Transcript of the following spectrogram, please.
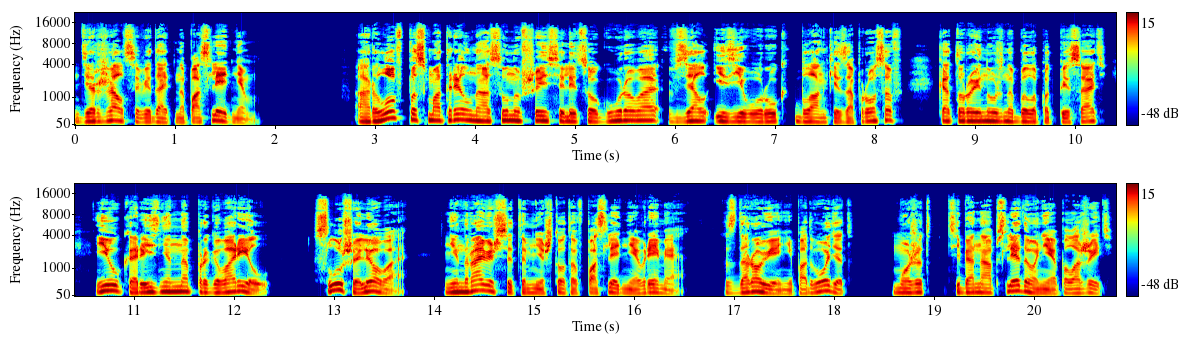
Держался, видать, на последнем. Орлов посмотрел на осунувшееся лицо Гурова, взял из его рук бланки запросов, которые нужно было подписать, и укоризненно проговорил. «Слушай, Лёва, не нравишься ты мне что-то в последнее время? Здоровье не подводит? Может, тебя на обследование положить?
